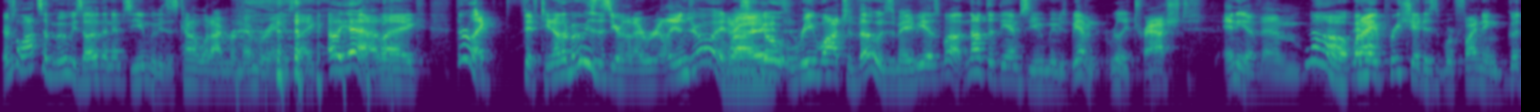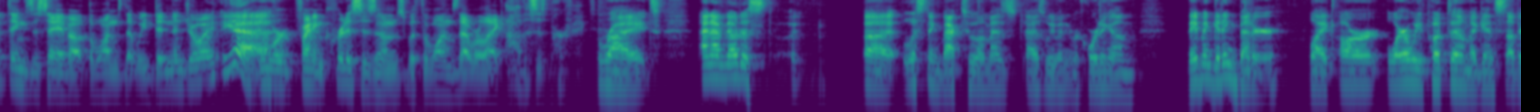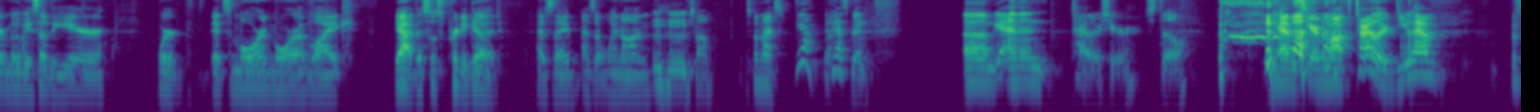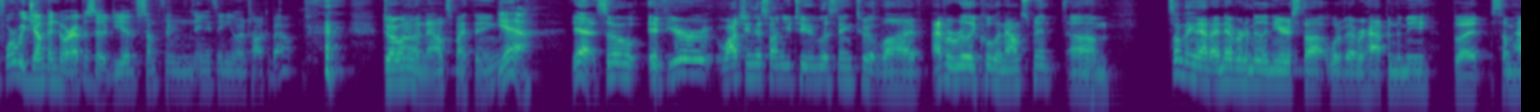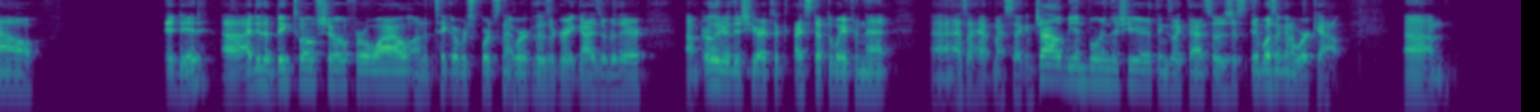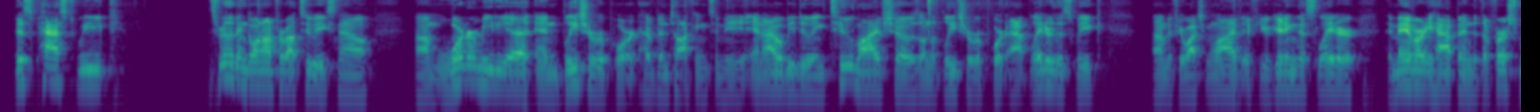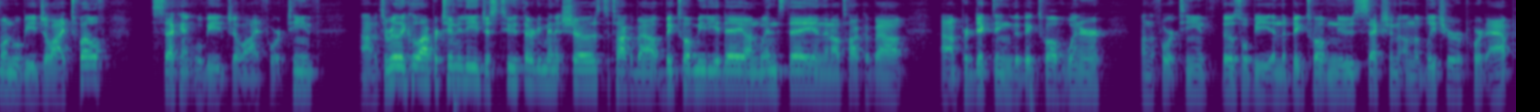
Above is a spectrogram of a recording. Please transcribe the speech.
There's lots of movies other than MCU movies. It's kind of what I'm remembering. It's like, oh yeah, like there were like 15 other movies this year that I really enjoyed. I should go rewatch those maybe as well. Not that the MCU movies we haven't really trashed any of them. No, What I I- appreciate is we're finding good things to say about the ones that we didn't enjoy. Yeah. And we're finding criticisms with the ones that were like, oh, this is perfect. Right. And I've noticed uh listening back to them as as we've been recording them, they've been getting better. Like our where we put them against other movies of the year, where it's more and more of like, yeah, this was pretty good as they as it went on. Mm-hmm. So it's been nice. Yeah, it has been. Um, yeah, and then Tyler's here still. we haven't scared him off. Tyler, do you have before we jump into our episode? Do you have something, anything you want to talk about? Do I want to announce my thing? Yeah. Yeah, so if you're watching this on YouTube, listening to it live, I have a really cool announcement. Um, something that I never in a million years thought would have ever happened to me, but somehow it did. Uh, I did a Big 12 show for a while on the Takeover Sports Network. Those are great guys over there. Um, earlier this year, I took I stepped away from that uh, as I have my second child being born this year, things like that. So it was just it wasn't going to work out. Um, this past week, it's really been going on for about two weeks now. Um, Warner Media and Bleacher Report have been talking to me, and I will be doing two live shows on the Bleacher Report app later this week. Um, if you're watching live, if you're getting this later, they may have already happened. The first one will be July 12th, the second will be July 14th. Um, it's a really cool opportunity, just two 30 minute shows to talk about Big 12 Media Day on Wednesday, and then I'll talk about um, predicting the Big 12 winner on the 14th. Those will be in the Big 12 news section on the Bleacher Report app.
